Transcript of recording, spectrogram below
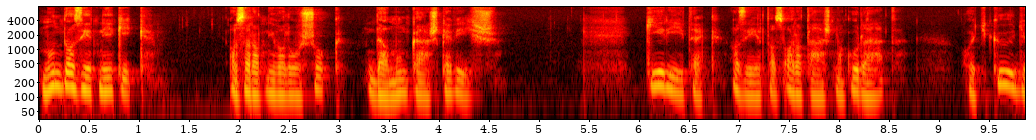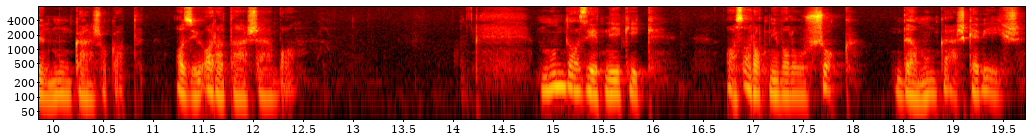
Mondd azért nékik, az aratnivaló sok, de a munkás kevés. Kérjétek azért az aratásnak urát, hogy küldjön munkásokat az ő aratásába. Mondd azért nékik, az aratnivaló sok, de a munkás kevés.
